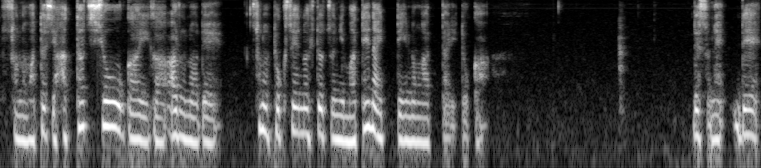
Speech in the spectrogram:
その私発達障害があるので、その特性の一つに待てないっていうのがあったりとか、ですね。で、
